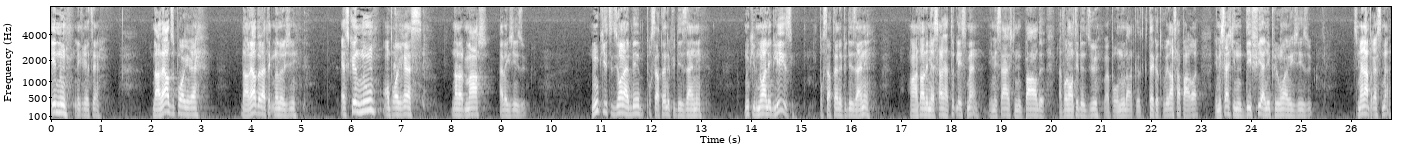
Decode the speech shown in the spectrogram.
et nous, les chrétiens, dans l'ère du progrès, dans l'ère de la technologie, est-ce que nous, on progresse dans notre marche avec Jésus? Nous qui étudions la Bible pour certains depuis des années, nous qui venons à l'Église pour certains depuis des années, on entend des messages à toutes les semaines, des messages qui nous parlent de la volonté de Dieu euh, pour nous, tel que trouvé dans sa parole, des messages qui nous défient à aller plus loin avec Jésus, semaine après semaine.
